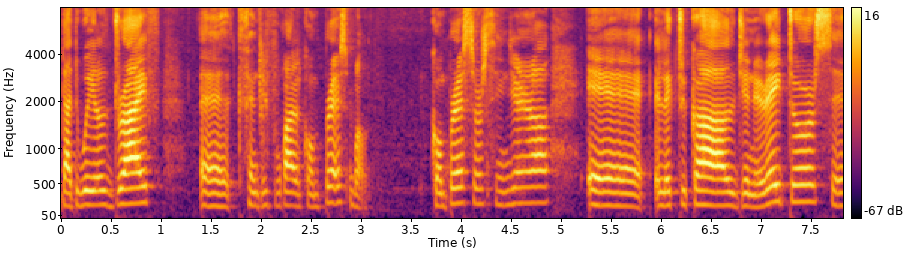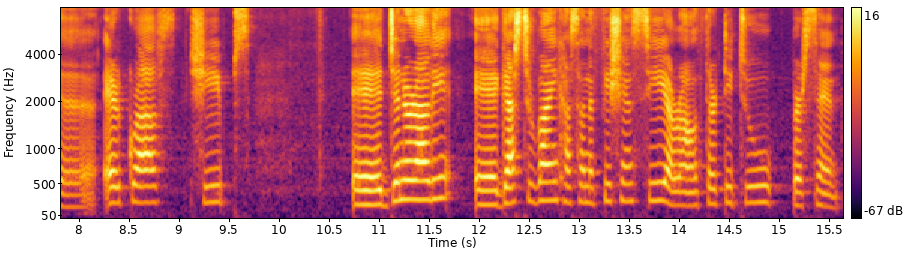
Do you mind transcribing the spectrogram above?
that will drive Eh, centrifugal compress well, compressors in general, uh, electrical generators, uh, aircrafts, ships. generally, a gas turbine has an efficiency around 32%,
